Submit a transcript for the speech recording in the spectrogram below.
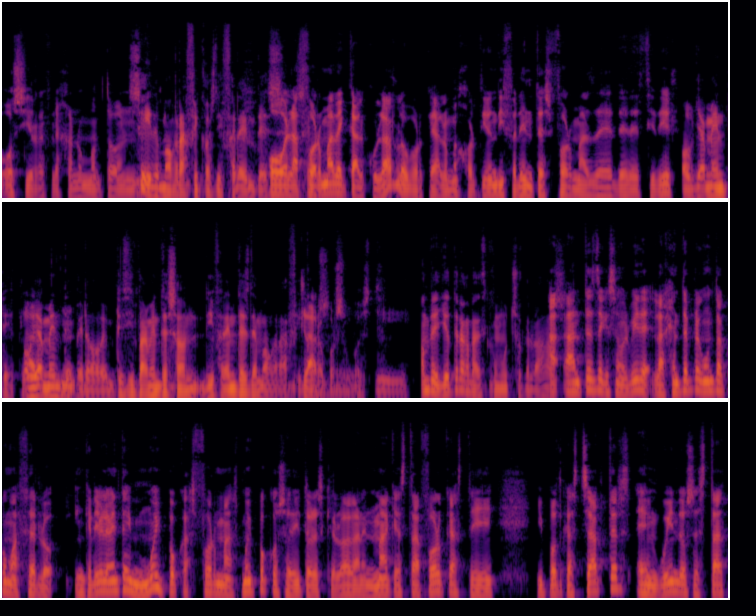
o si reflejan un montón Sí, demográficos diferentes. O la sí. forma de calcularlo, porque a lo mejor tienen diferentes formas de, de decidir. Obviamente, Claro. obviamente, Mm. pero en- principalmente son diferentes demográficos. Claro, por supuesto. y- Hombre, yo te lo agradezco mucho que lo hagas. A- antes de que se me olvide, la gente pregunta cómo hacerlo. Increíblemente hay muy pocas formas, muy pocos editores que lo hagan. En Mac está Forecast y, y Podcast Chapters, en Windows está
